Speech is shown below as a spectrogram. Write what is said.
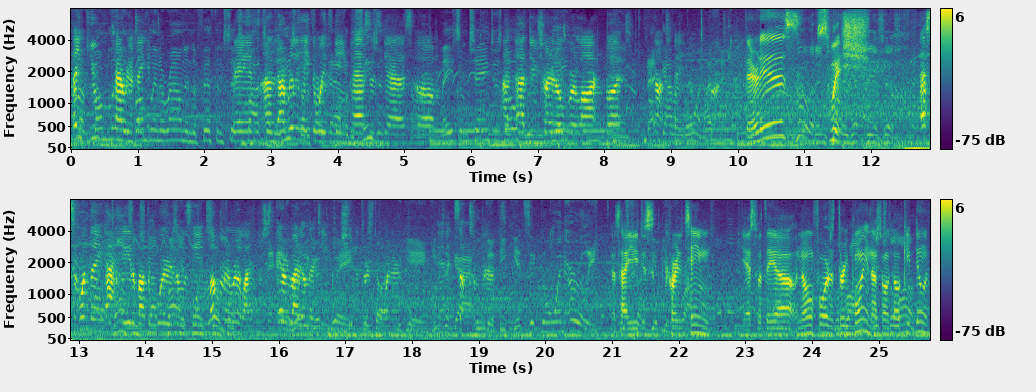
kind Thank of you, fumbling Kyrie, and thank bumbling around in the fifth and sixth Man, spots in the I, I East really for hate the the way the game of the passes, guys. Um, Made some changes, though. I, I do turn it over a lot, but that not got today. going, I think. There it is. Good, and Swish. Curry gets the assist. That's the one thing I hate about the Warriors on five this team. Love them in real life, but just everybody on their team can shoot a three start pointer. the game. He's And it sucks sometimes. he gets it going early, That's how you just create a team. Yeah, that's what they uh known for is a three point, and that's what I'm gonna keep doing.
